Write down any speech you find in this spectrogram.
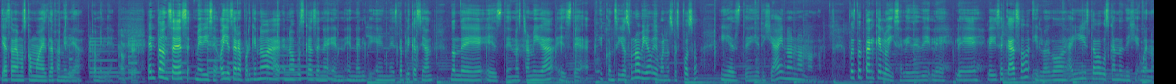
Ya sabemos cómo es la familia, familia. Ok. Entonces me dice, oye Sara, ¿por qué no, ah, no buscas en, en- en el- en esta aplicación donde este, nuestra amiga este, consiguió su novio, y bueno, su esposo? Y este, yo dije, ay, no, no, no, no. Pues total que lo hice, le, le, le- le- le hice caso y luego ahí estaba buscando y dije, bueno,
